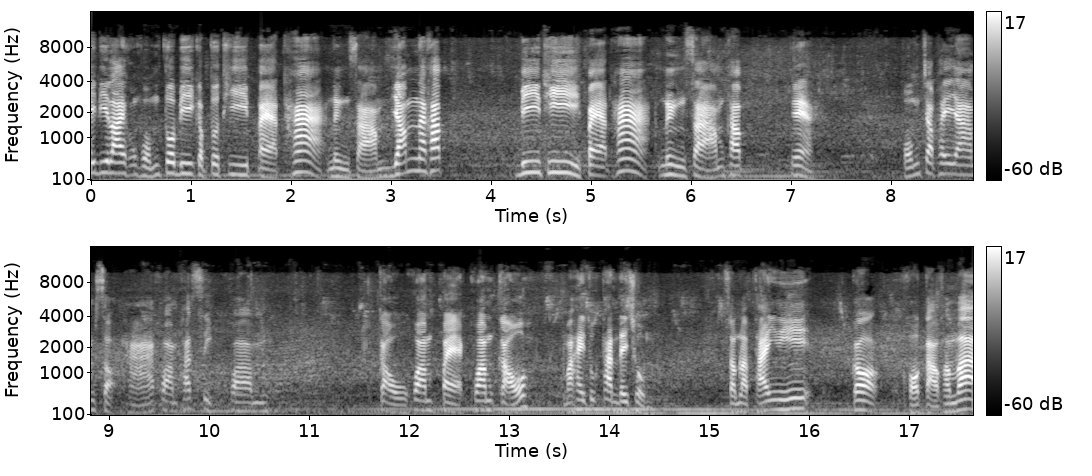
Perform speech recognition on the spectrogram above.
ID ไลน์ของผมตัว B กับตัว T 8513 ย้ำนะครับ BT 8513 ครับ เนี่ย ผมจะพยายามเสาะหาความคลาสสิกความ เก่าความแปลกความเก๋ามาให้ทุกท่านได้ชมสำหรับท้ายนี้ก็ขอกล่าวคำว่า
